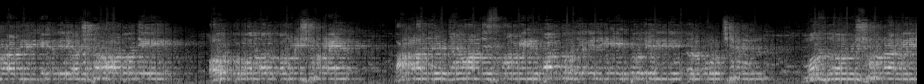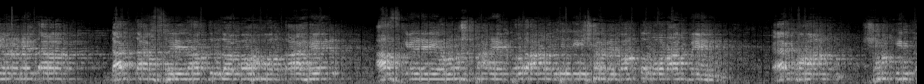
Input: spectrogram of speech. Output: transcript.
সংগ্রামী কেন্দ্রীয় সভাপতি ঐক্যমত কমিশনের বাংলাদেশ জামাত ইসলামীর পক্ষ থেকে যিনি প্রতিনিধিত্ব করছেন মজলুম সংগ্রামী জননেতা ডাক্তার সৈয়দ আব্দুল্লাহ মোহাম্মদ তাহের আজকের এই অনুষ্ঠানে প্রধান অতিথি হিসাবে বক্তব্য রাখবেন এখন সংক্ষিপ্ত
